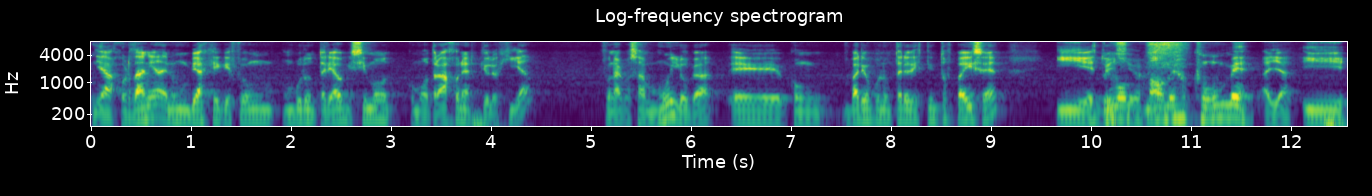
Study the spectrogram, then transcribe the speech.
y a Jordania en un viaje que fue un, un voluntariado que hicimos como trabajo en arqueología. Fue una cosa muy loca, eh, con varios voluntarios de distintos países. Y estuvimos Brígido. más o menos como un mes allá. Y,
